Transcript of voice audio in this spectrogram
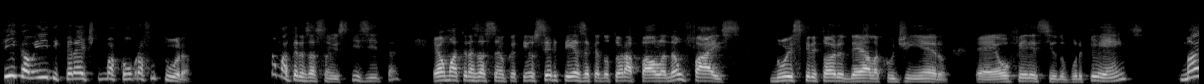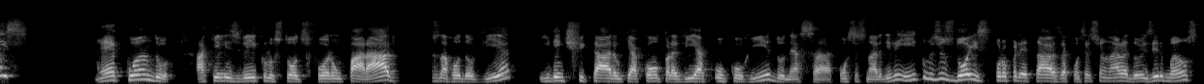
fica aí de crédito uma compra futura. É uma transação esquisita, é uma transação que eu tenho certeza que a doutora Paula não faz no escritório dela com o dinheiro é, oferecido por clientes, mas é quando aqueles veículos todos foram parados na rodovia, identificaram que a compra havia ocorrido nessa concessionária de veículos e os dois proprietários da concessionária, dois irmãos,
